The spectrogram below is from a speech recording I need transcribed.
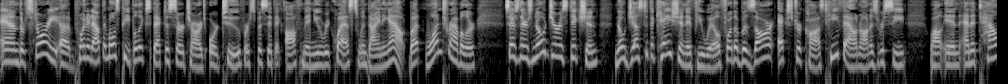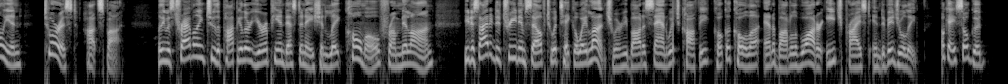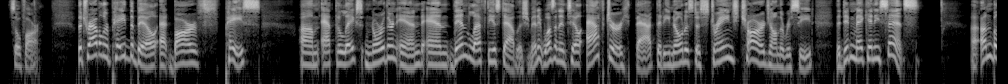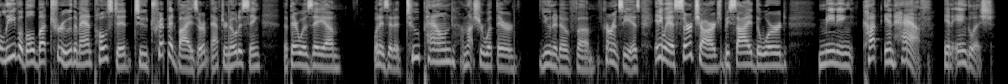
And the story uh, pointed out that most people expect a surcharge or two for specific off menu requests when dining out. But one traveler says there's no jurisdiction, no justification, if you will, for the bizarre extra cost he found on his receipt while in an Italian tourist hotspot. Well, he was traveling to the popular European destination Lake Como from Milan he decided to treat himself to a takeaway lunch where he bought a sandwich, coffee, Coca Cola, and a bottle of water, each priced individually. Okay, so good so far. The traveler paid the bill at Bar's Pace um, at the lake's northern end and then left the establishment. It wasn't until after that that he noticed a strange charge on the receipt that didn't make any sense. Uh, unbelievable but true, the man posted to TripAdvisor after noticing that there was a um, what is it, a two pound, I'm not sure what their unit of uh, currency is. Anyway, a surcharge beside the word meaning cut in half in English.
